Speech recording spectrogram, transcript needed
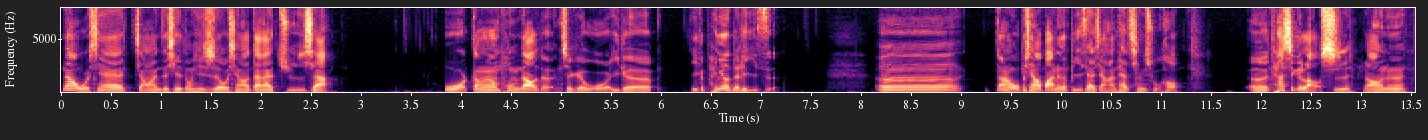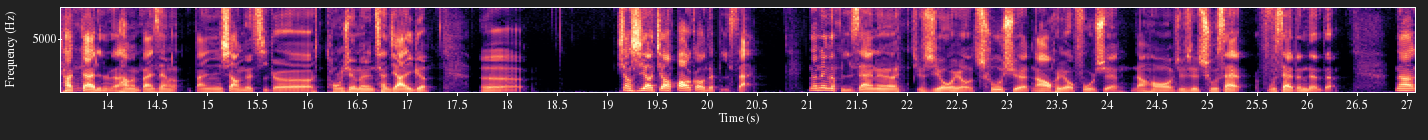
那我现在讲完这些东西之后，我想要大概举一下。我刚刚碰到的这个我一个一个朋友的例子，呃，当然我不想要把那个比赛讲得太清楚后，呃，他是个老师，然后呢，他带领了他们班上班上的几个同学们参加一个呃，像是要交报告的比赛。那那个比赛呢，就是有有初选，然后会有复选，然后就是初赛、复赛等等的。那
